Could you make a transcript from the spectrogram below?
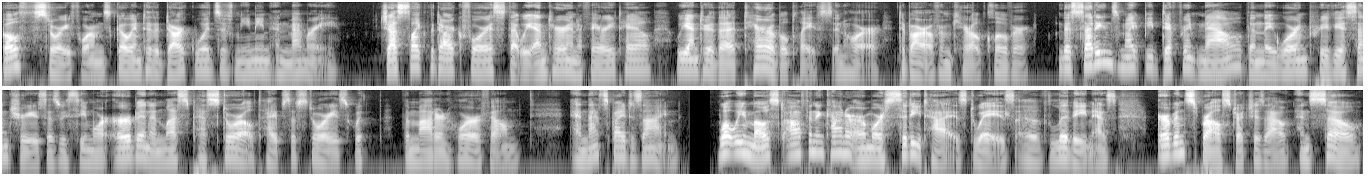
both story forms go into the dark woods of meaning and memory. Just like the dark forest that we enter in a fairy tale, we enter the terrible place in horror, to borrow from Carol Clover. The settings might be different now than they were in previous centuries as we see more urban and less pastoral types of stories with the modern horror film, and that's by design. What we most often encounter are more city-tized ways of living as urban sprawl stretches out, and so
